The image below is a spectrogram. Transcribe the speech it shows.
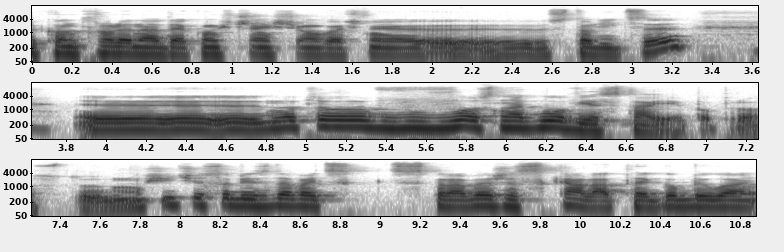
y, kontrolę nad jakąś częścią właśnie y, stolicy, no to włos na głowie staje po prostu. Musicie sobie zdawać sprawę, że skala tego była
